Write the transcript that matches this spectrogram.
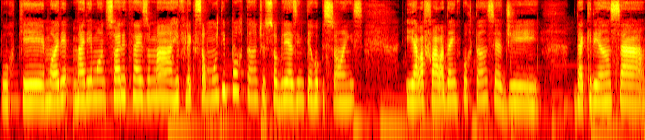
porque Maria, Maria Montessori traz uma reflexão muito importante sobre as interrupções e ela fala da importância de da criança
